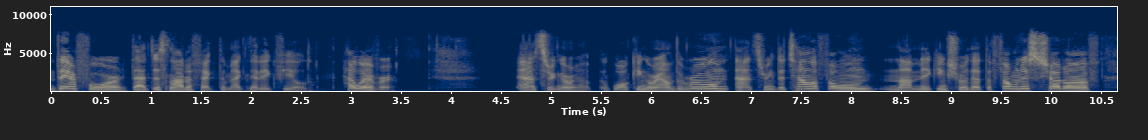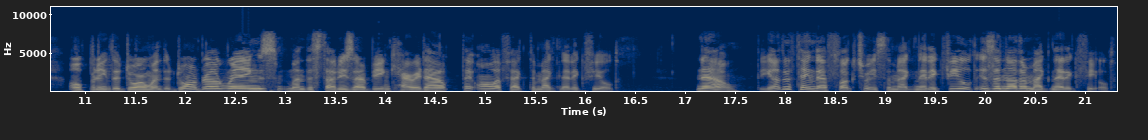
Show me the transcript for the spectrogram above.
Therefore, that does not affect the magnetic field. However, answering around, walking around the room, answering the telephone, not making sure that the phone is shut off, opening the door when the doorbell rings, when the studies are being carried out, they all affect the magnetic field. Now, the other thing that fluctuates the magnetic field is another magnetic field.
